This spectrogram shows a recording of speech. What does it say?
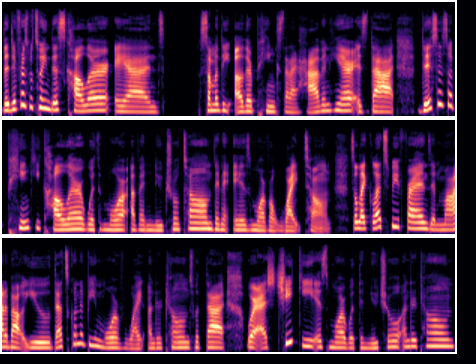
The difference between this color and some of the other pinks that I have in here is that this is a pinky color with more of a neutral tone than it is more of a white tone. So, like, let's be friends and mod about you, that's going to be more of white undertones with that. Whereas cheeky is more with the neutral undertone.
